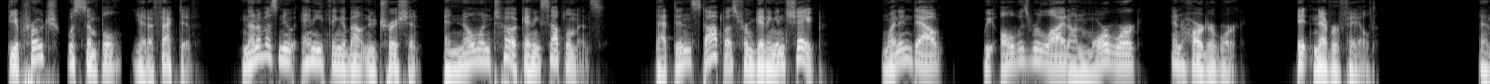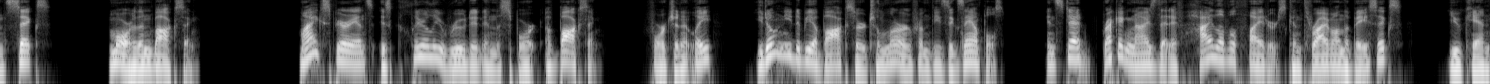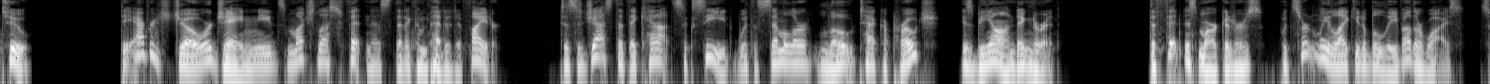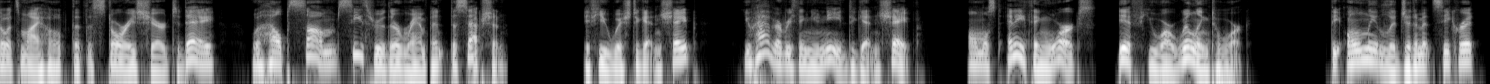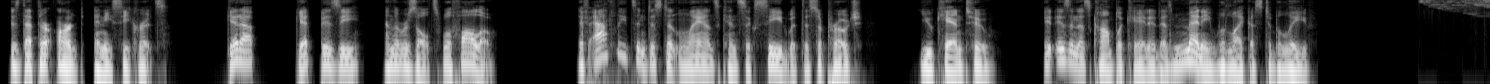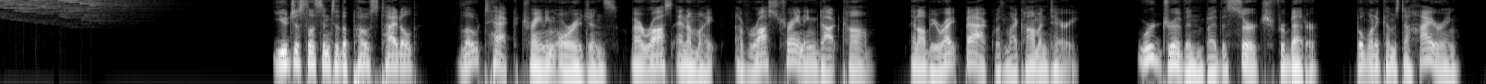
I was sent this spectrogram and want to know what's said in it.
The approach was simple yet effective. None of us knew anything about nutrition, and no one took any supplements. That didn't stop us from getting in shape. When in doubt, we always relied on more work and harder work. It never failed. And six, more than boxing. My experience is clearly rooted in the sport of boxing. Fortunately, you don't need to be a boxer to learn from these examples. Instead, recognize that if high level fighters can thrive on the basics, you can too. The average Joe or Jane needs much less fitness than a competitive fighter. To suggest that they cannot succeed with a similar low tech approach is beyond ignorant. The fitness marketers would certainly like you to believe otherwise, so it's my hope that the stories shared today will help some see through their rampant deception. If you wish to get in shape, you have everything you need to get in shape. Almost anything works if you are willing to work. The only legitimate secret is that there aren't any secrets. Get up, get busy, and the results will follow. If athletes in distant lands can succeed with this approach, you can too. It isn't as complicated as many would like us to believe. You just listened to the post titled Low Tech Training Origins by Ross Enamait of rosstraining.com, and I'll be right back with my commentary. We're driven by the search for better, but when it comes to hiring,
